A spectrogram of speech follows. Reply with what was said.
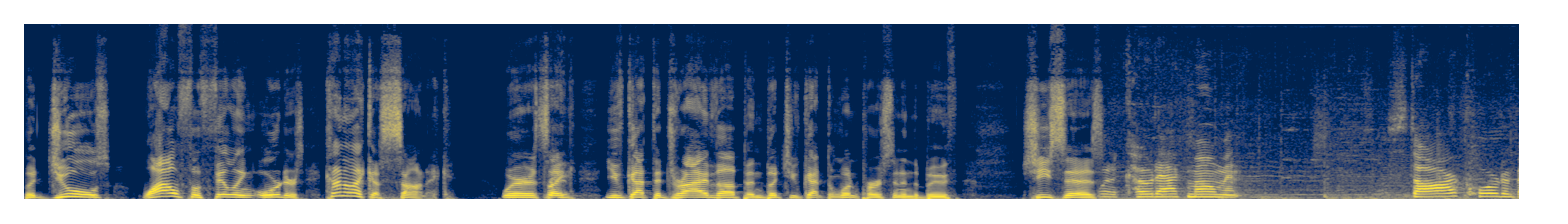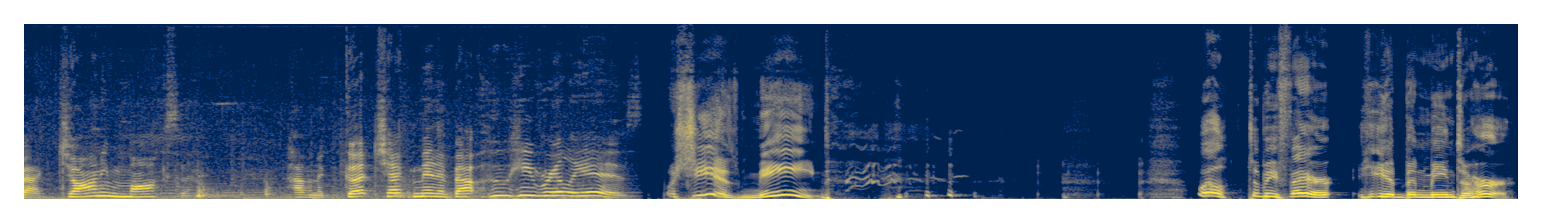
But Jules, while fulfilling orders, kind of like a Sonic, where it's like you've got the drive up and but you've got the one person in the booth. She says, What a Kodak moment. Star quarterback Johnny Moxon having a gut check minute about who he really is. "Well, she is mean." Well, to be fair, he had been mean to her.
